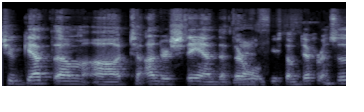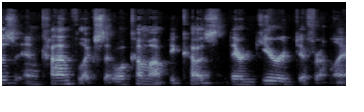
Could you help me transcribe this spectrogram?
to get them uh, to understand that there will be some differences and conflicts that will come up because they're geared differently.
